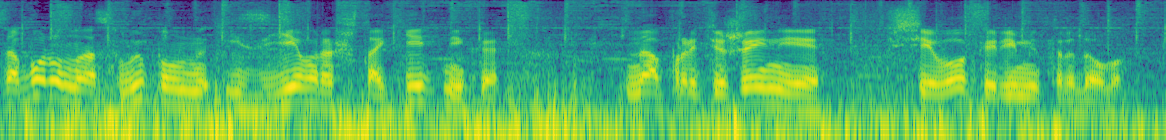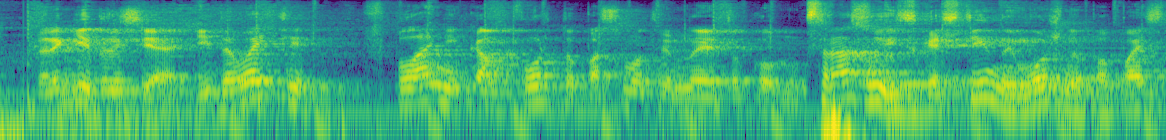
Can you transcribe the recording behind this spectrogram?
Забор у нас выполнен из евроштакетника на протяжении всего периметра дома. Дорогие друзья, и давайте в плане комфорта посмотрим на эту комнату. Сразу из гостиной можно попасть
